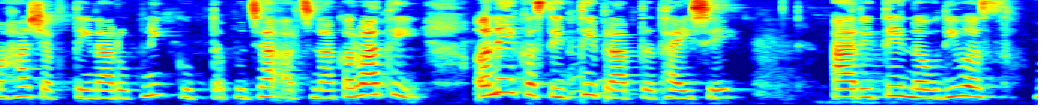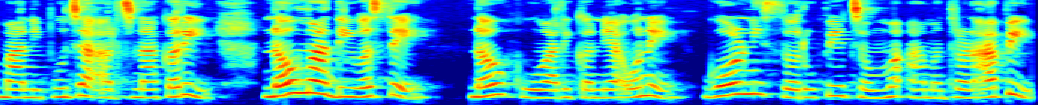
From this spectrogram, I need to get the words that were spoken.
મહાશક્તિના રૂપની ગુપ્ત પૂજા અર્ચના કરવાથી અનેક સિદ્ધિ પ્રાપ્ત થાય છે. આ રીતે નવ દિવસ માની પૂજા અર્ચના કરી નવમા દિવસે નવ કુંવારી કન્યાઓને ગોળની સ્વરૂપે જમવા આમંત્રણ આપી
